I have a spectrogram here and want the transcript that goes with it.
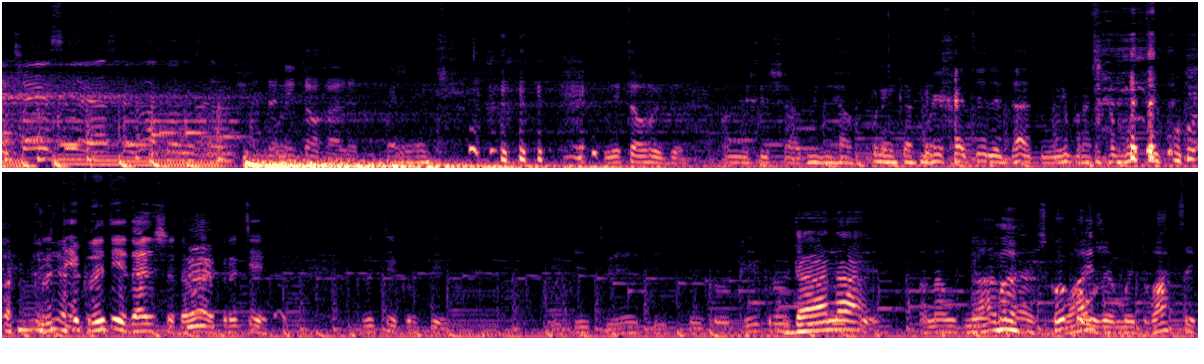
Я сказал, то не знаю. Это не то, Халид. Блин, Не то выбил. Он их еще обменял. блин, как Мы хотели дать выбрать, Крути, крути дальше, давай, крути. Крути, крути. Да она- крути. Она у Да меня она- падает. Сколько White? уже? Мы 20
